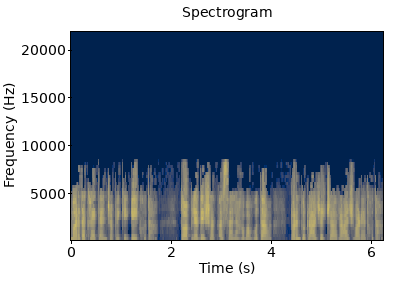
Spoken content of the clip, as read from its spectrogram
मर्दखाय त्यांच्यापैकी एक होता. तो आपल्या देशात असायला हवा होता परंतु राजाच्या राजवाड्यात होता.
